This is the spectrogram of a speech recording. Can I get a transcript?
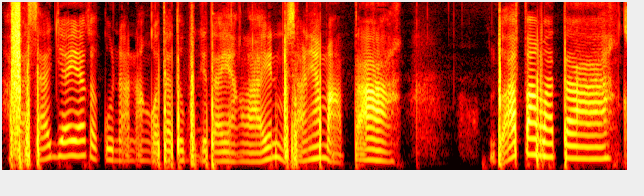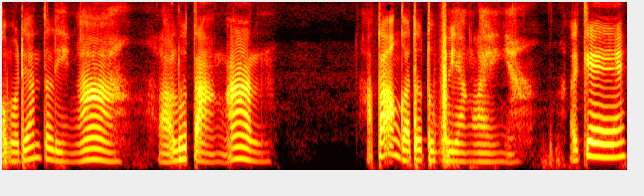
apa saja ya kegunaan anggota tubuh kita yang lain, misalnya mata. Untuk apa mata? Kemudian telinga, lalu tangan, atau anggota tubuh yang lainnya. Oke,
